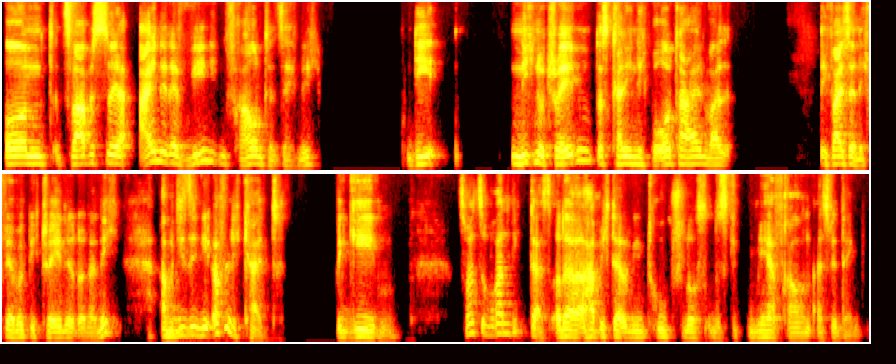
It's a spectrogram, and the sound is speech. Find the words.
Und zwar bist du ja eine der wenigen Frauen tatsächlich, die nicht nur traden, das kann ich nicht beurteilen, weil ich weiß ja nicht, wer wirklich tradet oder nicht, aber mhm. die sich in die Öffentlichkeit begeben. Was meinst du, woran liegt das? Oder habe ich da irgendwie einen Trugschluss und es gibt mehr Frauen, als wir denken?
